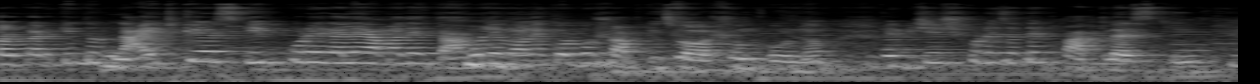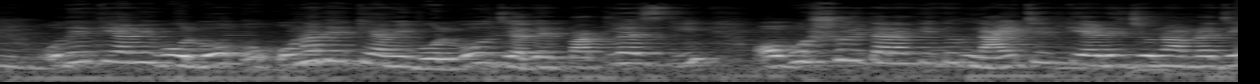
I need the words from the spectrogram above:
দরকার কিন্তু নাইট কেয়ার স্কিপ করে গেলে আমাদের তাহলে মনে করব সবকিছু অসম্পূর্ণ। বিশেষ করে যাদের পাতলা স্কিন ওদেরকে আমি বলব ওনাদেরকে আমি বলব যাদের পাতলা স্কিন অবশ্যই তারা কিন্তু নাইটের কেয়ারের জন্য আমরা যে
